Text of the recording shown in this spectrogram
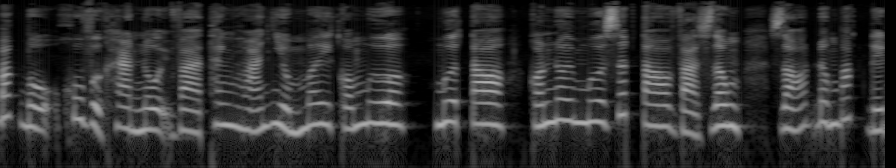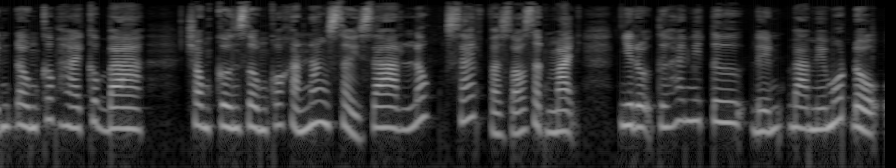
Bắc Bộ, khu vực Hà Nội và Thanh Hóa nhiều mây có mưa, mưa to, có nơi mưa rất to và rông, gió đông bắc đến đông cấp 2, cấp 3. Trong cơn rông có khả năng xảy ra lốc, xét và gió giật mạnh, nhiệt độ từ 24 đến 31 độ.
